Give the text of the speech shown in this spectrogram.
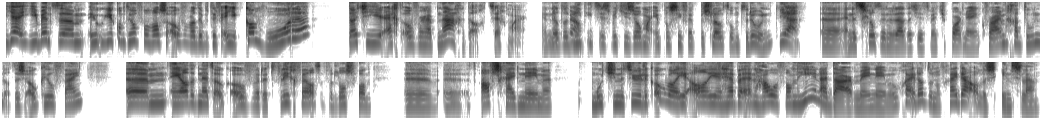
ja, je bent. Um, je komt heel volwassen over wat dit betreft. En je kan horen dat je hier echt over hebt nagedacht, zeg maar. En dat het niet iets is wat je zomaar impulsief hebt besloten om te doen. Ja. Uh, en het scheelt inderdaad dat je het met je partner in crime gaat doen. Dat is ook heel fijn. Um, en je had het net ook over het vliegveld. Of los van uh, uh, het afscheid nemen. Moet je natuurlijk ook wel je, al je hebben en houden van hier naar daar meenemen. Hoe ga je dat doen? Of ga je daar alles inslaan?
